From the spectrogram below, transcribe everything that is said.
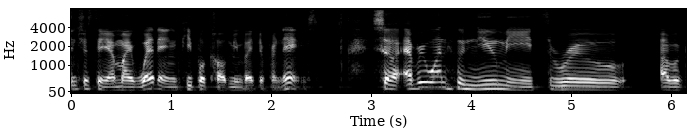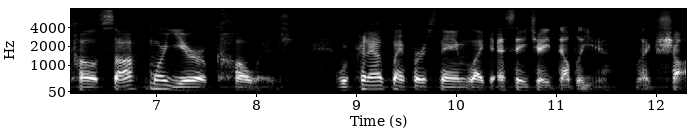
interesting. At my wedding, people called me by different names. So everyone who knew me through, I would call sophomore year of college, would pronounce my first name like S H A W, like Shaw.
